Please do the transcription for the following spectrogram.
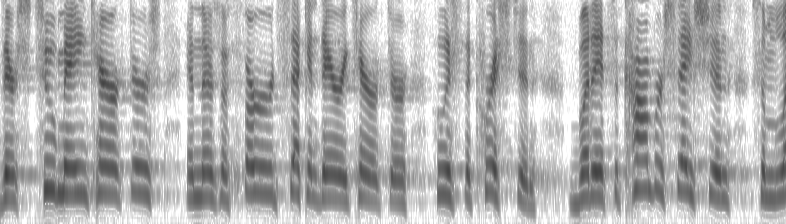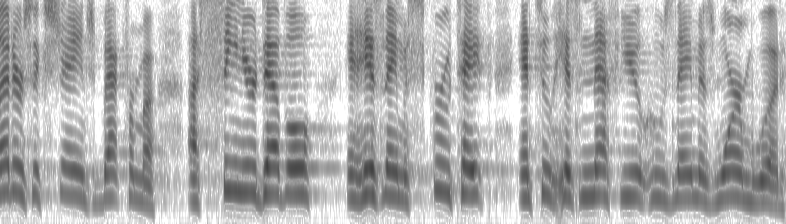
There's two main characters, and there's a third secondary character who is the Christian. But it's a conversation, some letters exchanged back from a, a senior devil, and his name is Screwtape, and to his nephew, whose name is Wormwood.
